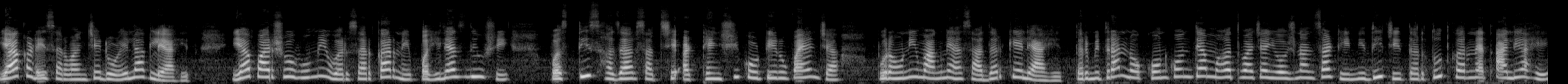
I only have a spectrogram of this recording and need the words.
याकडे सर्वांचे डोळे लागले आहेत. या पार्श्वभूमीवर सरकारने पहिल्याच दिवशी पस्तीस हजार सातशे अठ्ठ्याऐंशी कोटी रुपयांच्या पुरवणी मागण्या सादर केल्या आहेत. तर मित्रांनो कोणकोणत्या महत्त्वाच्या योजनांसाठी निधीची तरतूद करण्यात आली आहे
